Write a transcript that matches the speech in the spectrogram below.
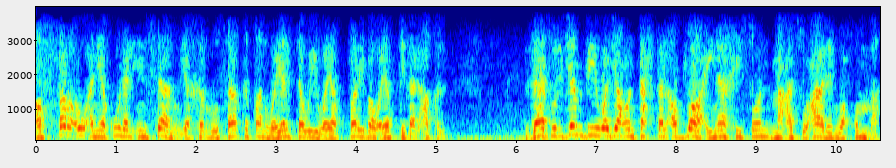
الصرع أن يكون الإنسان يخر ساقطا ويلتوي ويضطرب ويفقد العقل. ذات الجنب وجع تحت الأضلاع ناخس مع سعال وحمى.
